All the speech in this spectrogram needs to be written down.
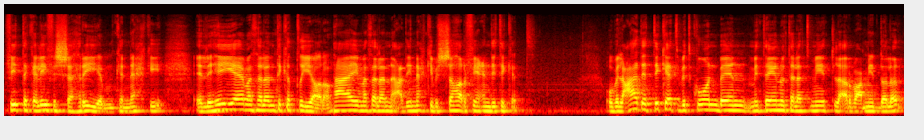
في التكاليف الشهرية ممكن نحكي اللي هي مثلا ticket طيارة. هاي مثلا قاعدين نحكي بالشهر في عندي ticket وبالعادة ال ticket بتكون بين 200 و 300 ل 400 دولار.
